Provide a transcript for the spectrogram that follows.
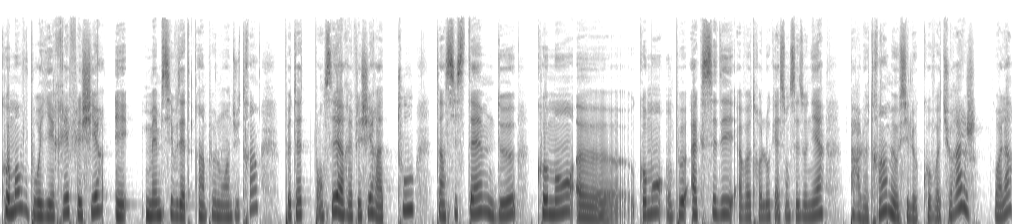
Comment vous pourriez réfléchir et même si vous êtes un peu loin du train, peut-être penser à réfléchir à tout un système de comment, euh, comment on peut accéder à votre location saisonnière par le train, mais aussi le covoiturage. Voilà,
